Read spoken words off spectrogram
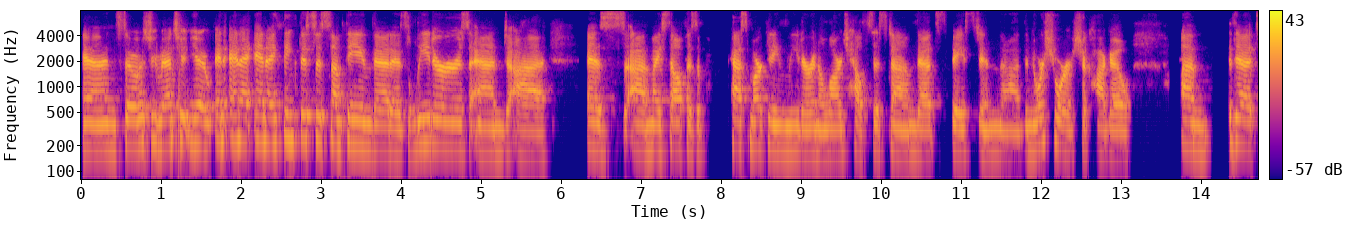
And so, as you mentioned, you know, and and I, and I think this is something that as leaders and uh, as uh, myself as a past marketing leader in a large health system that's based in uh, the North Shore of Chicago, um, that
